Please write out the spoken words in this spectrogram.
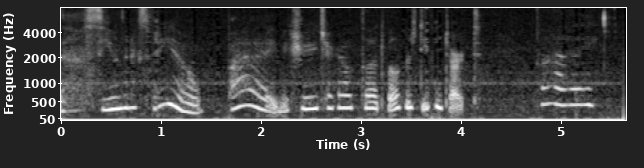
uh, see you in the next video. Bye. Make sure you check out the developer's DeviantArt. Bye.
